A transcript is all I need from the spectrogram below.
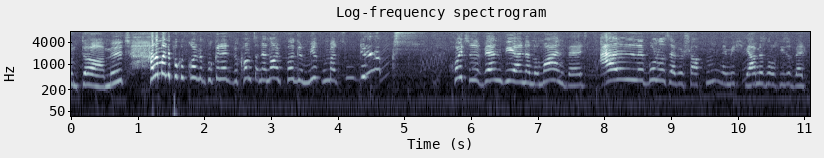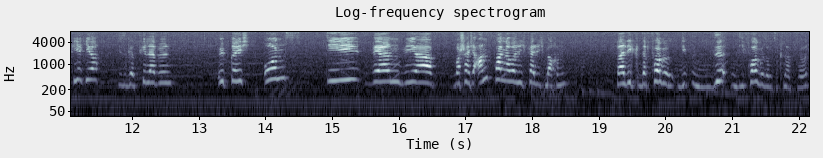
Und damit, hallo meine Pokéfreunde und Pokénet, willkommen zu einer neuen Folge mir mal zum Deluxe. Heute werden wir in der normalen Welt alle Bonuslevel schaffen, nämlich wir haben jetzt noch diese Welt 4 hier, diese 4 Leveln übrig und die werden wir wahrscheinlich anfangen, aber nicht fertig machen, weil die, der Folge, die, die, Folge sonst zu knapp wird.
